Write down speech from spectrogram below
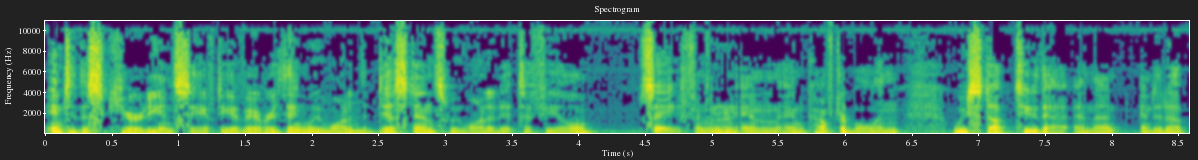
into the security and safety of everything. We wanted the distance. We wanted it to feel safe and, and, and comfortable. And we stuck to that, and that ended up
